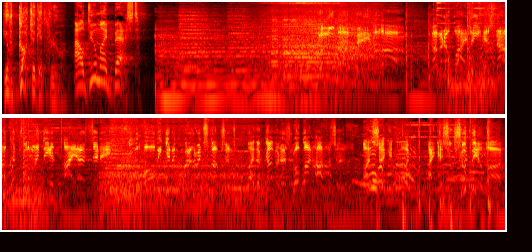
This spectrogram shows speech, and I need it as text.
You've got to get through. I'll do my best. Governor Wily is now controlling the entire city. You will all be given further instructions by the governor's robot officers. On second thought, I guess you should be alarmed.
